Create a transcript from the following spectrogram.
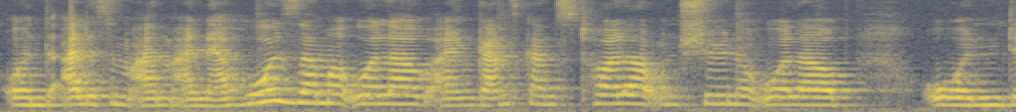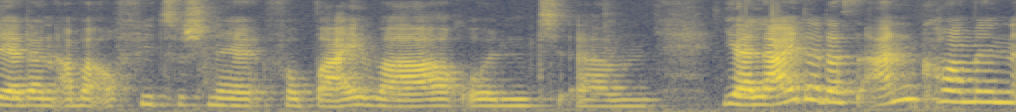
Und alles in allem ein erholsamer Urlaub, ein ganz, ganz toller und schöner Urlaub und der dann aber auch viel zu schnell vorbei war. Und ähm, ja, leider das Ankommen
